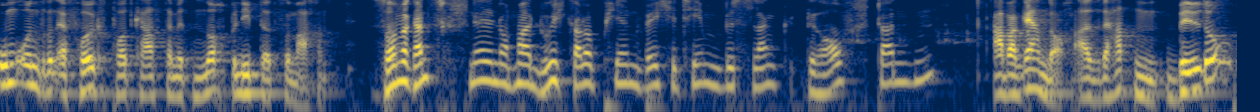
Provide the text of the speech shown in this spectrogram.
um unseren Erfolgspodcast damit noch beliebter zu machen. Sollen wir ganz schnell nochmal durchgaloppieren, welche Themen bislang drauf standen? Aber gern doch. Also wir hatten Bildung,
